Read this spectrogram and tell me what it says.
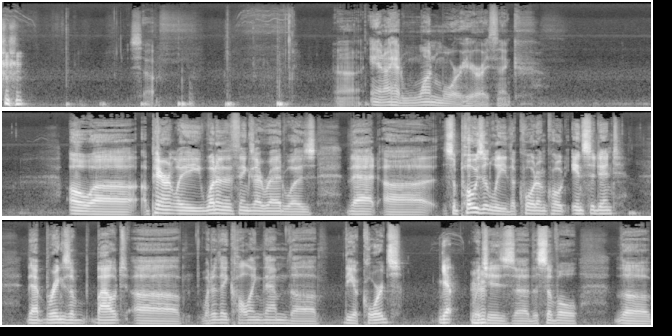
so, uh, and I had one more here. I think. Oh, uh, apparently one of the things I read was that uh, supposedly the quote unquote incident that brings about uh, what are they calling them the the Accords, Yep. which is uh, the civil the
